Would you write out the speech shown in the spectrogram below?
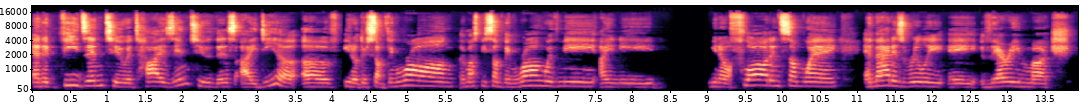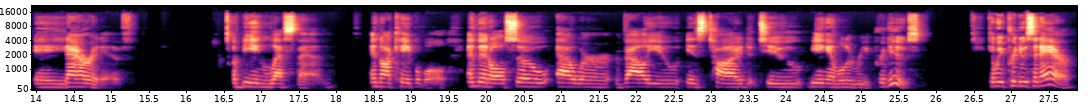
And it feeds into and ties into this idea of, you know, there's something wrong. There must be something wrong with me. I need, you know, flawed in some way. And that is really a very much a narrative of being less than and not capable. And then also, our value is tied to being able to reproduce. Can we produce an heir?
